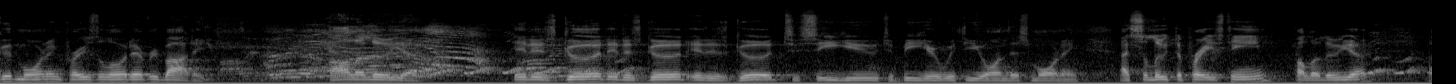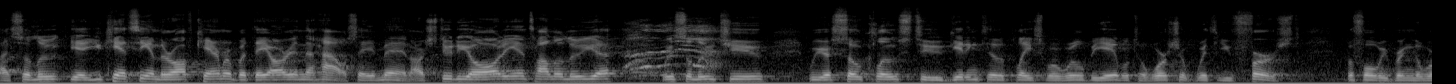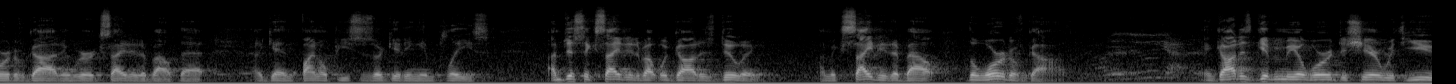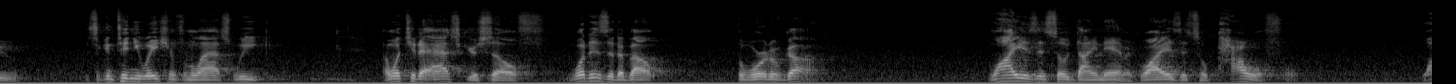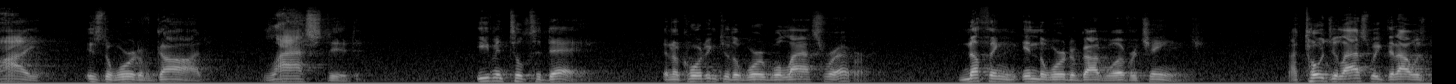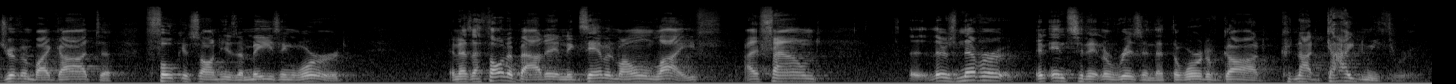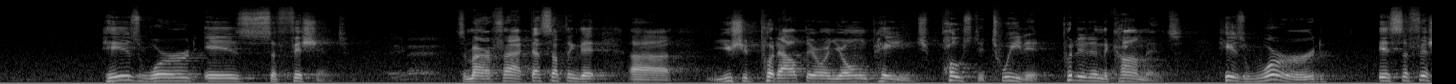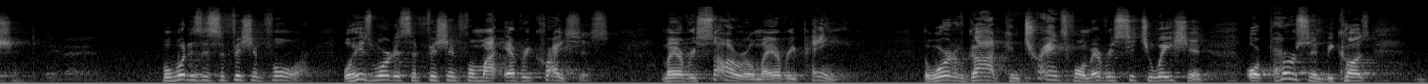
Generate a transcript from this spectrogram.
Good morning. Praise the Lord, everybody. Hallelujah. It is good. It is good. It is good to see you, to be here with you on this morning. I salute the praise team. Hallelujah. I salute, yeah, you can't see them, they're off camera, but they are in the house. Amen. Our studio audience, hallelujah. We salute you. We are so close to getting to the place where we'll be able to worship with you first before we bring the Word of God, and we're excited about that. Again, final pieces are getting in place. I'm just excited about what God is doing. I'm excited about the Word of God. And God has given me a word to share with you. It's a continuation from last week. I want you to ask yourself what is it about the Word of God? Why is it so dynamic? Why is it so powerful? Why is the Word of God lasted even till today? And according to the Word, will last forever. Nothing in the Word of God will ever change. I told you last week that I was driven by God to focus on His amazing Word. And as I thought about it and examined my own life, I found uh, there's never an incident arisen that the Word of God could not guide me through. His Word is sufficient. Amen. As a matter of fact, that's something that uh, you should put out there on your own page. Post it, tweet it, put it in the comments. His Word is sufficient. Amen. But what is it sufficient for? Well, His Word is sufficient for my every crisis, my every sorrow, my every pain. The Word of God can transform every situation or person because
